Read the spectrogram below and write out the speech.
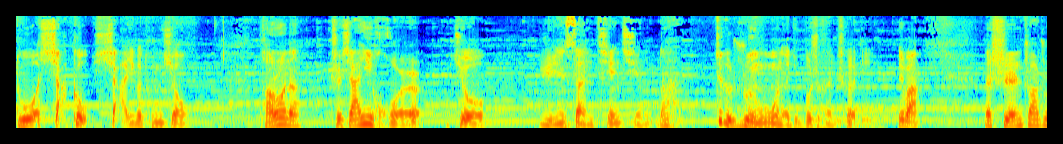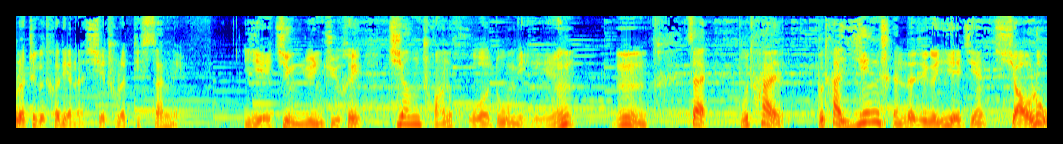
多下够，下一个通宵。倘若呢，只下一会儿就云散天晴，那这个润物呢就不是很彻底，对吧？那诗人抓住了这个特点呢，写出了第三联。野径云俱黑，江船火独明。嗯，在不太不太阴沉的这个夜间，小路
